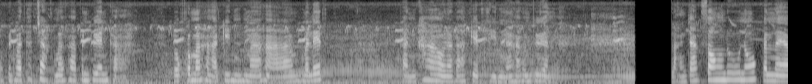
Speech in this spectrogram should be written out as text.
ก็เป็นวัฏจักรนะคะเพื่อนๆค่ะนกก็มาหากินมาหาเมล็ดพันธุ์ข้าวนะคะ เก็บกินนะคะเพื่อนๆ หลังจากส่องดูนกกันแล้ว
